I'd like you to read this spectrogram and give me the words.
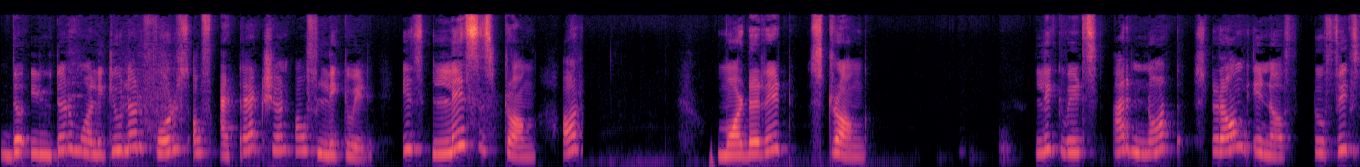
The intermolecular force of attraction of liquid is less strong or moderate strong. Liquids are not strong enough to fix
